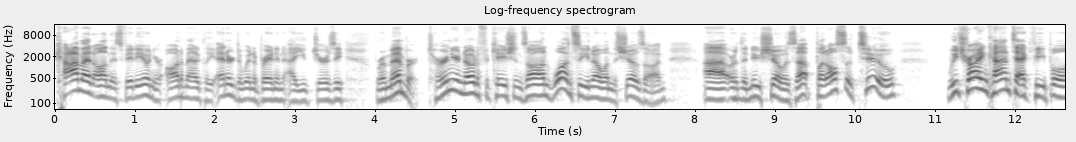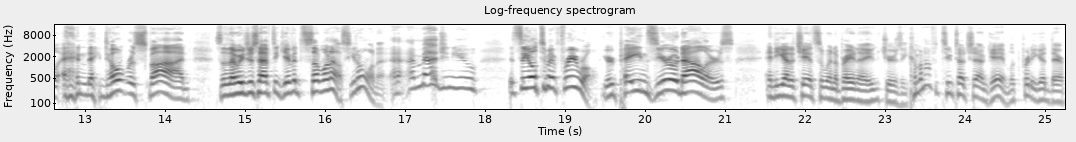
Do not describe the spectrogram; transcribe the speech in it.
Comment on this video, and you're automatically entered to win a Brandon Aiyuk jersey. Remember, turn your notifications on, one, so you know when the show's on uh, or the new show is up, but also, two, we try and contact people and they don't respond so then we just have to give it to someone else you don't want to imagine you it's the ultimate free roll you're paying zero dollars and you got a chance to win a Brandon Aiyuk jersey. Coming off a two touchdown game, looked pretty good there.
